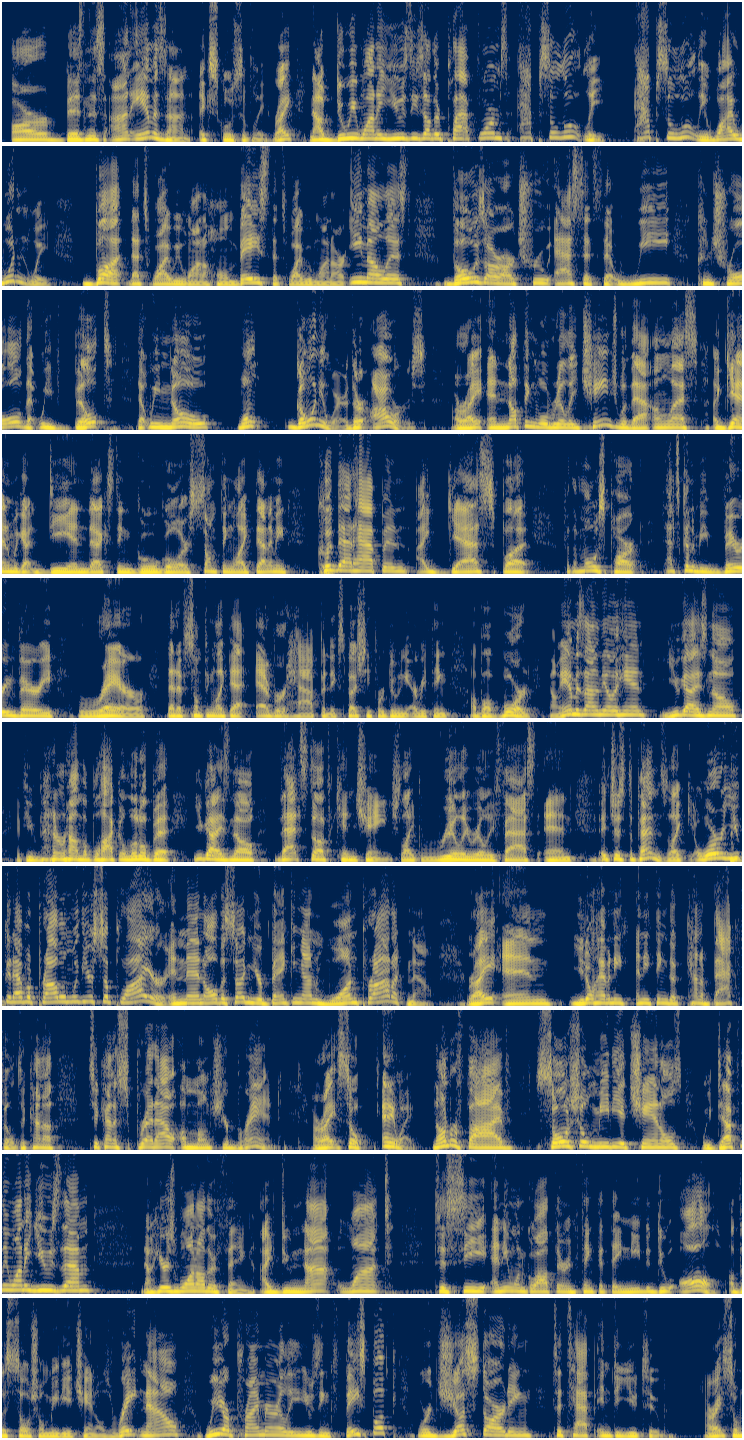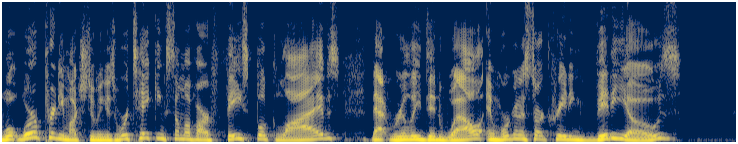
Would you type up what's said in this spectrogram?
our business on Amazon exclusively, right? Now, do we want to use these other platforms? Absolutely. Absolutely. Why wouldn't we? But that's why we want a home base. That's why we want our email list. Those are our true assets that we control, that we've built, that we know won't go anywhere. They're ours. All right. And nothing will really change with that unless, again, we got de indexed in Google or something like that. I mean, could that happen? I guess. But for the most part, that's going to be very, very rare that if something like that ever happened, especially if we're doing everything above board. Now, Amazon, on the other hand, you guys know if you've been around the block a little bit, you guys know that stuff can change like really, really fast. And it just depends. Like, or you could have a problem with your supplier, and then all of a sudden you're banking on one product now, right? And you don't have any anything to kind of backfill to kind of to kind of spread out amongst your brand. All right. So, anyway, number five, social media channels. We definitely want to use them. Now, here's one other thing I do not want to see anyone go out there and think that they need to do all of the social media channels. Right now, we are primarily using Facebook. We're just starting to tap into YouTube. All right. So, what we're pretty much doing is we're taking some of our Facebook lives that really did well, and we're going to start creating videos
